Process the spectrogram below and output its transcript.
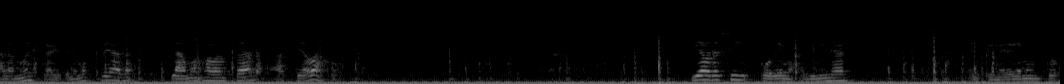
a la nuestra que tenemos creada, la vamos a avanzar hacia abajo. Y ahora sí podemos eliminar el primer elemento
